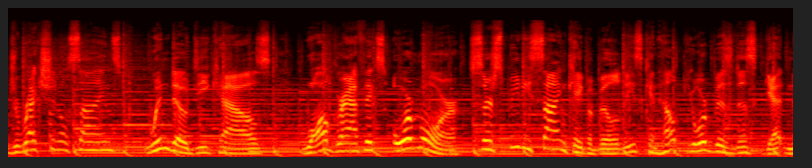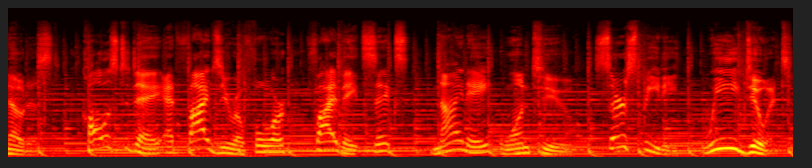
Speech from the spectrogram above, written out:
directional signs, window decals, wall graphics, or more, Sir Speedy's sign capabilities can help your business get noticed. Call us today at 504 586 9812. Sir Speedy, we do it.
